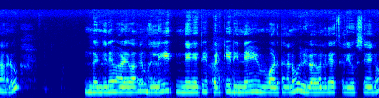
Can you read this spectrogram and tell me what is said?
నాడు గంజినే వాడేవారు. మళ్ళీ నేనైతే ఇప్పటికీ దీన్నే వాడతాను. రివైవ్ అనేది అసలు యూస్ చేయను.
